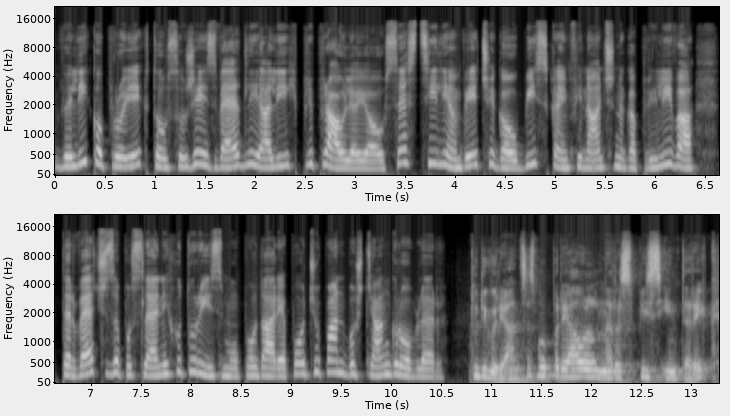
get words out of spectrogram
Veliko projektov so že izvedli ali jih pripravljajo, vse s ciljem večjega obiska in finančnega priliva ter več zaposlenih v turizmu, poudarja podžupan Boštjan Grobler. Tudi Gorjance smo prijavili na razpis Interreg.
